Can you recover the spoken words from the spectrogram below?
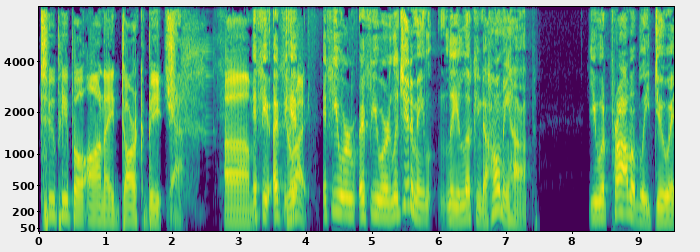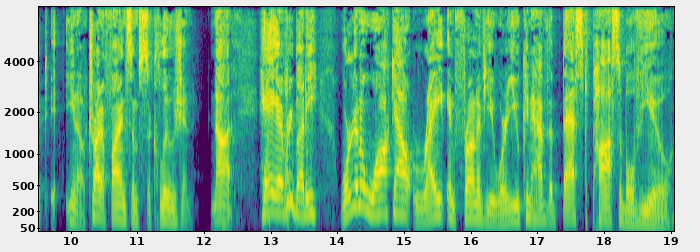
two people on a dark beach. Yeah. Um, if you if, if, right. if you were if you were legitimately looking to homie hop, you would probably do it. You know, try to find some seclusion. Not, hey everybody, we're gonna walk out right in front of you where you can have the best possible view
